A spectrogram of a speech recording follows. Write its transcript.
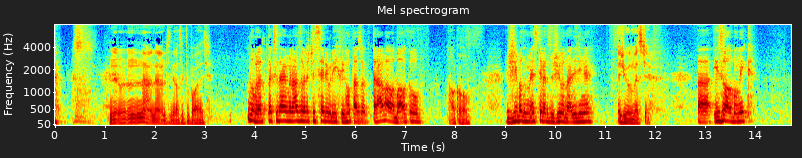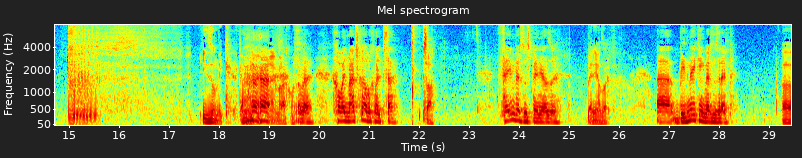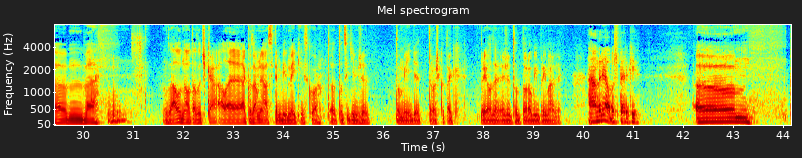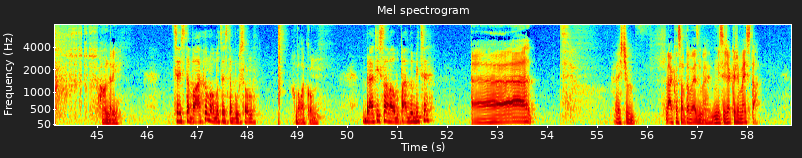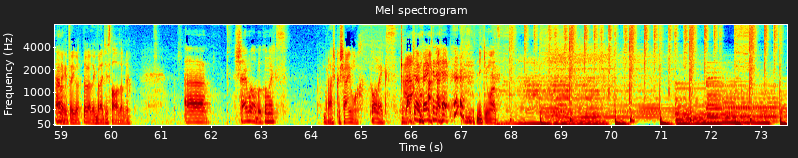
No, no, neviem ti teraz to povedať. Dobre, tak si dajme na záver ešte sériu rýchlych otázok. Tráva alebo alkohol? Alkohol. Život v meste versus život na dedine? Život v meste. Uh, Izo alebo Nick? Izonik. Neviem, Racho. Dobre. Chovať mačku alebo chovať psa? Psa. Fame versus peniaze? Peniaze. Uh, beatmaking versus rap? Um, záľudná otázočka, ale ako za mňa asi ten beatmaking skôr. To, to cítim, že to mi ide trošku tak prirodzene, že to, to robím primárne. Handry alebo šperky? Um, handry. Cesta vlákom alebo cesta busom? Vlakom. Bratislava alebo Pardubice? Uh, ešte, ako sa to vezme? Myslíš akože mesta? Áno. Tak je to iba, dobre, tak Bratislava za mňa. A Šajmo alebo Konex? Bráško Šajmo. Konex. Ďakujem pekne. Díky moc.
